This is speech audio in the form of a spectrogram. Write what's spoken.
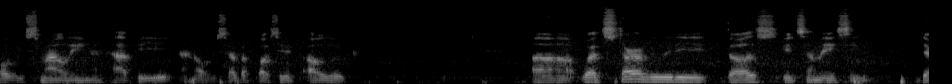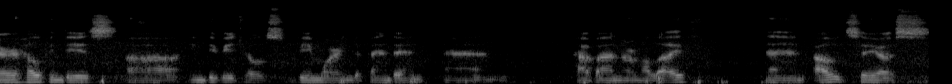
always smiling and happy and always have a positive outlook. Uh, what Starability does, it's amazing. They're helping these uh, individuals be more independent and have a normal life. And I would say us,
